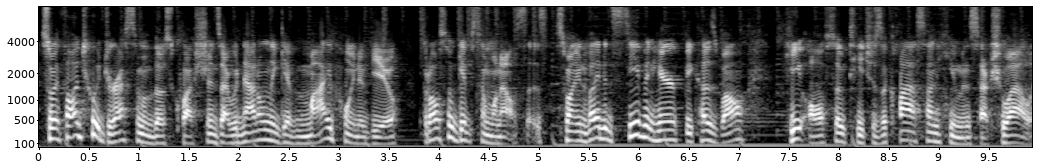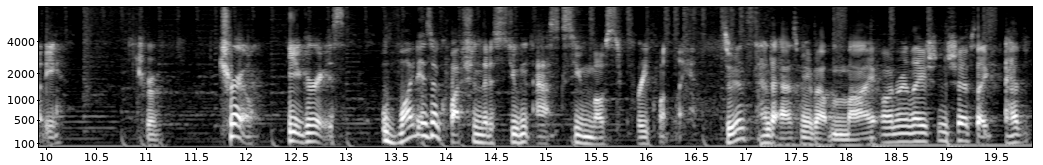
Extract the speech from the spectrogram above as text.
So I thought to address some of those questions, I would not only give my point of view, but also give someone else's. So I invited Steven here because, well, he also teaches a class on human sexuality. True. True, he agrees. What is a question that a student asks you most frequently? Students tend to ask me about my own relationships. Like, have,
